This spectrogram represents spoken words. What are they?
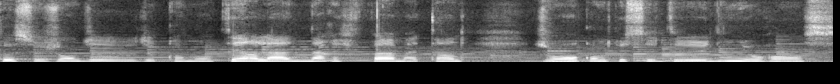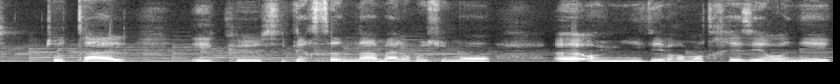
que ce genre de, de commentaires-là n'arrive pas à m'atteindre. Je me rends compte que c'est de l'ignorance totale et que ces personnes-là, malheureusement, euh, ont une idée vraiment très erronée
